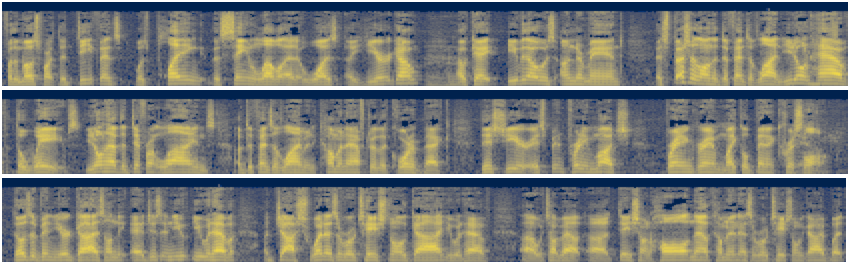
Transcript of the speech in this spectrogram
for the most part, the defense was playing the same level that it was a year ago. Mm-hmm. Okay, even though it was undermanned, especially along the defensive line, you don't have the waves. You don't have the different lines of defensive linemen coming after the quarterback this year. It's been pretty much Brandon Graham, Michael Bennett, Chris Long. Those have been your guys on the edges, and you, you would have a, a Josh Sweat as a rotational guy. You would have uh, we talk about uh, Daeshon Hall now coming in as a rotational guy, but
